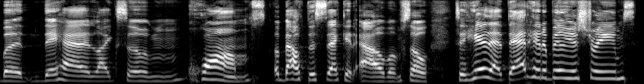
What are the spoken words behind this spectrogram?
but they had like some qualms about the second album. So to hear that that hit a billion streams,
